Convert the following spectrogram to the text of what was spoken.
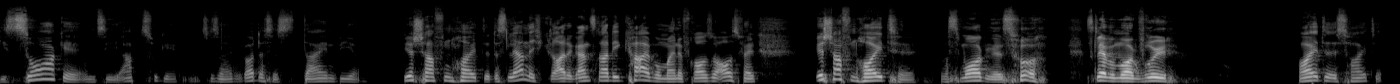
die Sorge, um sie abzugeben und zu sagen, Gott, das ist dein Bier. Wir schaffen heute, das lerne ich gerade ganz radikal, wo meine Frau so ausfällt. Wir schaffen heute, was morgen ist. Das klären wir morgen früh. Heute ist heute.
